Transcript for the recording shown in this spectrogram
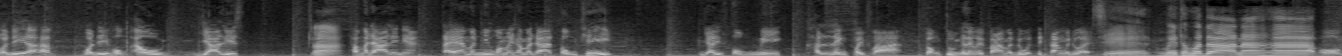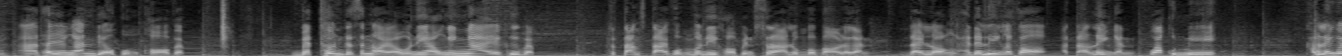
วันนี้เหรอครับ วันนี้ผมเอายาริสอ่าธรรมดาเลยเนี่ย แต่มันมีความไม่ธรรมดาตรงที่ยาริสผมมีคันเร่งไฟฟ้ากล่องจูนคันเร่งไฟฟ้ามาด้วยติดตั้งมาด้วย เจ็ดไม่ธรรมดานะฮะครับผม อ่าถ้าอย่างนั้นเดี๋ยวผมขอแบบ แบทเทิลกันสักหน่อยเอาวันนี้เอาง่าย ๆ ก็คือแบบตามสไตล์ผมวันนี้ขอเป็นสลาลมเบาๆแล้วกัน ได้ลองแฮนด์ลิงแล้วก็อัตราเร่งกัน ว่าคุณมีคันเร่งไฟ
